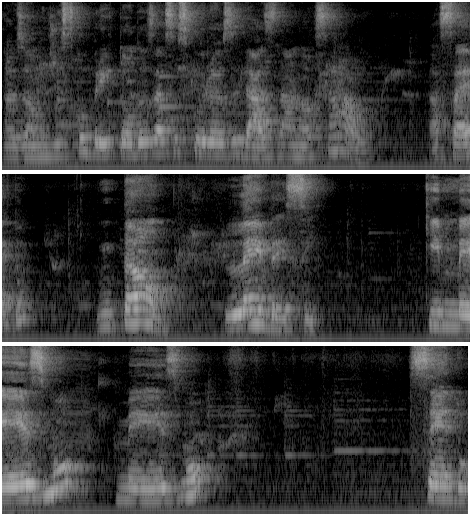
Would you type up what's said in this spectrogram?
Nós vamos descobrir todas essas curiosidades na nossa aula, tá certo? Então, lembre-se que mesmo, mesmo sendo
